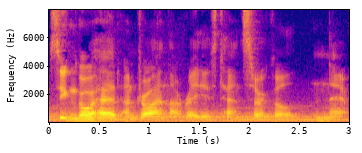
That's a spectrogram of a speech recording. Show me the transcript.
So you can go ahead and draw in that radius 10 circle now.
